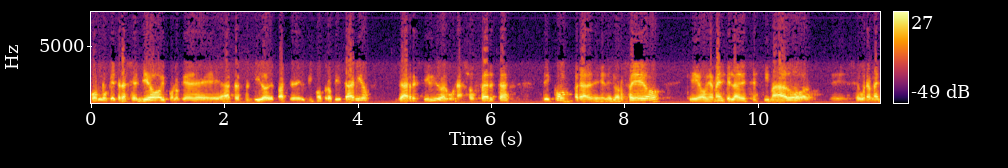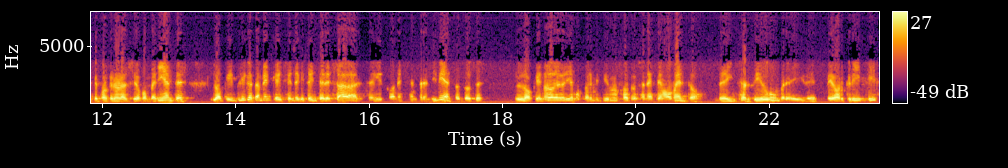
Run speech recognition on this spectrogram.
por lo que trascendió y por lo que ha trascendido de parte del mismo propietario, ya ha recibido algunas ofertas de compra del Orfeo, que obviamente la ha desestimado, eh, seguramente porque no le han sido convenientes, lo que implica también que hay gente que está interesada en seguir con ese emprendimiento. Entonces, lo que no deberíamos permitir nosotros en este momento de incertidumbre y de peor crisis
